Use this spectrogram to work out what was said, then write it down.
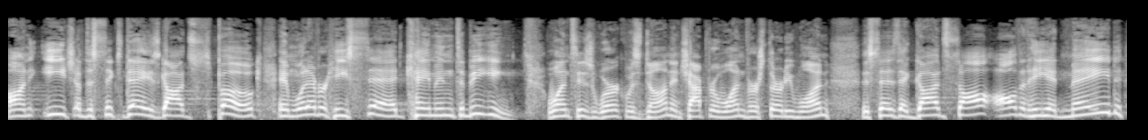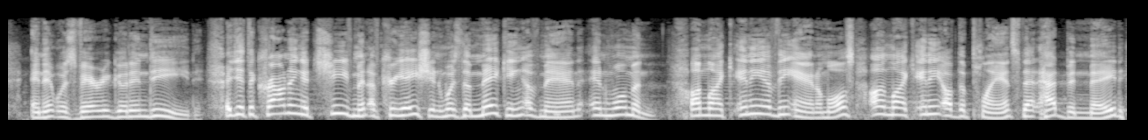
On each of the six days, God spoke, and whatever he said came into being. Once his work was done, in chapter 1, verse 31, it says that God saw all that he had made, and it was very good indeed. And yet, the crowning achievement of creation was the making of man and woman. Unlike any of the animals, unlike any of the plants that had been made,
